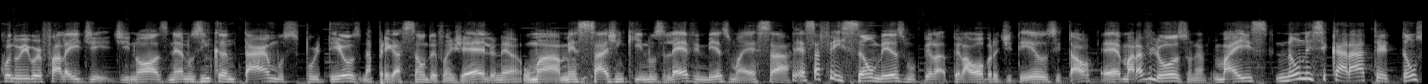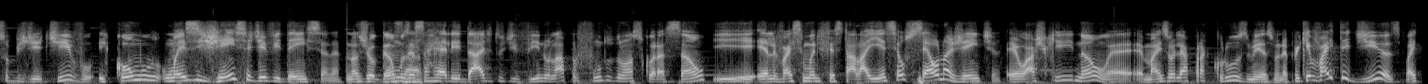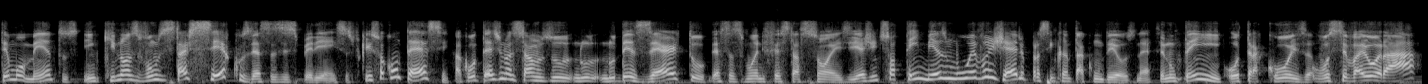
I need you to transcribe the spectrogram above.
quando o Igor fala aí de, de nós, né, nos encantarmos por Deus na pregação do evangelho, né, uma mensagem que nos leve mesmo a essa, essa afeição mesmo pela, pela obra de Deus e tal, é maravilhoso, né? Mas não nesse caráter tão subjetivo e como uma exigência de evidência, né? Nós jogamos Exato. essa realidade do divino lá pro fundo do nosso coração e ele vai se manifestar lá e esse é o céu na gente. Eu acho que não, é, é mais olhar pra cruz mesmo, né? Porque vai ter dias, vai ter momentos em que nós vamos estar secos dessas experiências, porque isso acontece. Acontece de nós estarmos no, no, no deserto dessas manifestações e a gente só tem mesmo o evangelho para se encantar com Deus, né? Você não tem outra coisa. Você vai orar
